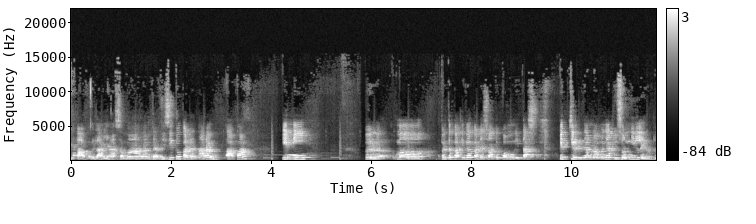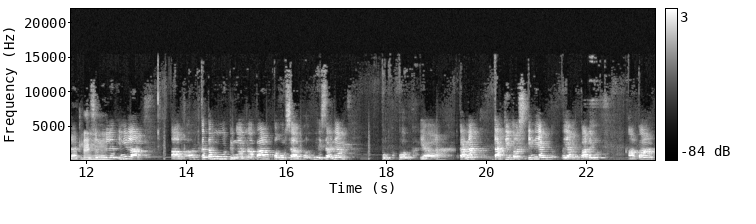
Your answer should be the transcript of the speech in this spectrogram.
uh, wilayah Semarang dan di situ Pandanarang apa ini ber, me- bertempat tinggal pada suatu komunitas kecil yang namanya dusun ngilir. Lah di dusun Hmm. ngilir inilah uh, ketemu dengan apa pengusaha misalnya bu- bu- ya karena tadi mas ini yang yang paling apa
